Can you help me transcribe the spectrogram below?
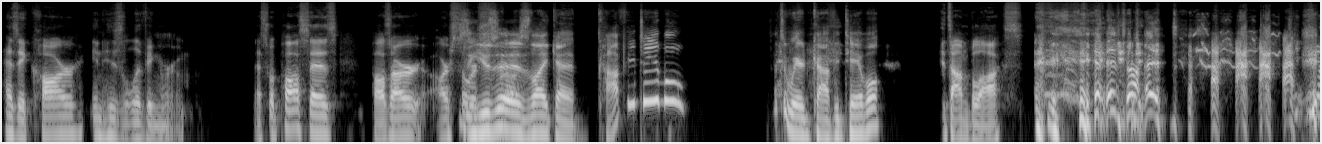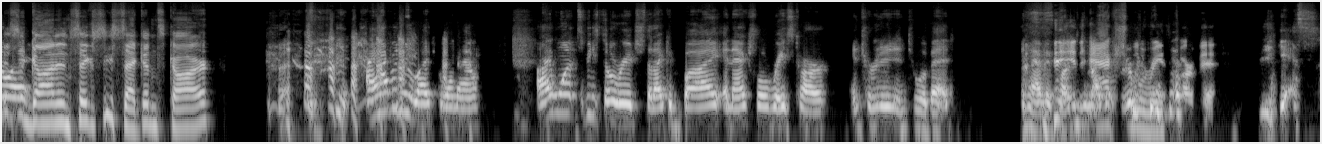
has a car in his living room. That's what Paul says. Paul's our our So source. use it as like a coffee table. That's a weird coffee table. it's on blocks. it's a, You know it's a gone in 60 seconds car. I have a new life goal now. I want to be so rich that I could buy an actual race car and turn it into a bed and have it in An actual race car bed. yes.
